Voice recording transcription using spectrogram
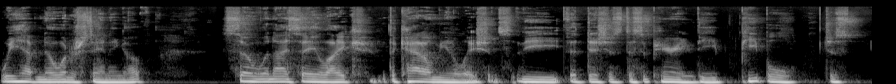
we have no understanding of. So when I say like the cattle mutilations, the the dishes disappearing, the people just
